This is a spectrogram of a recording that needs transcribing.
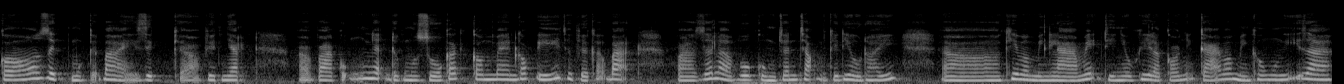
có dịch một cái bài dịch uh, Việt Nhật và cũng nhận được một số các comment góp ý từ phía các bạn và rất là vô cùng trân trọng cái điều đấy à, khi mà mình làm ấy thì nhiều khi là có những cái mà mình không nghĩ ra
